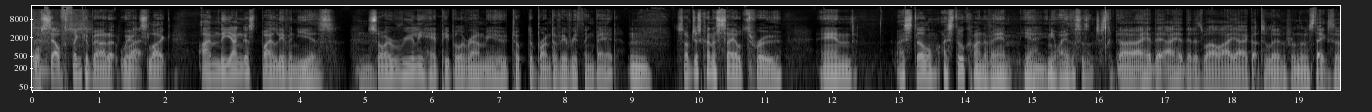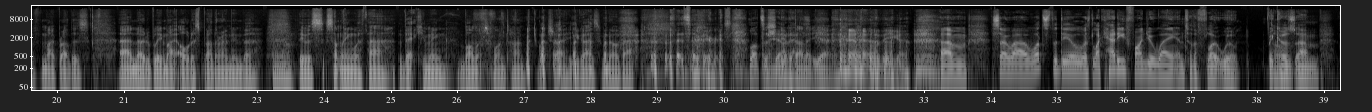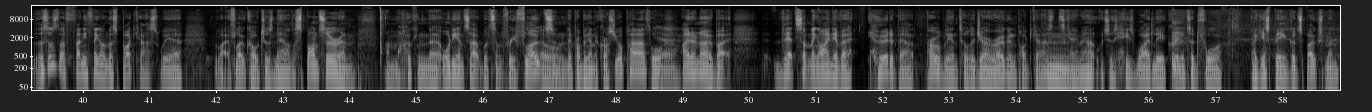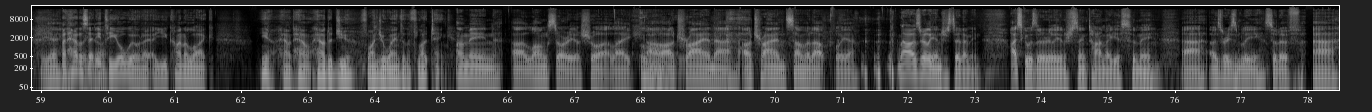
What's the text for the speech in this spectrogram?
or self think about it. Where Right. it's like I'm the youngest by 11 years. Mm. So I really had people around me who took the brunt of everything bad. Mm. So I've just kind of sailed through, and I still, I still kind of am. Yeah. Mm. Anyway, this isn't just about. No, I had that. I had that as well. I uh, got to learn from the mistakes of my brothers, uh, notably my oldest brother. I remember Yeah. there was something with uh, vacuuming vomit one time, which uh, you guys will know about. That's hilarious. Lots of I've never done it. Yeah, there you go. Um, so uh, what's the deal with like? How do you find your way into the float world? Because Oh. um, this is the funny thing on this podcast where like float culture is now the sponsor, and I'm hooking the audience up with some free floats, Oh. and they're probably going to cross your path, or Yeah. I don't know, but that's something I never heard about probably until the Joe Rogan podcasts Mm. came out, which is he's widely accredited for, I guess, being a good spokesman. Yeah, But how does that guy. enter your world? Are are you kind of like, yeah? How how how did you find your way into the float tank? I mean, uh, long story or short, like I'll, I'll try and uh, I'll try and sum it up for you. no, I was really interested. I mean, high school was a really interesting time, I guess, for me. Mm-hmm. Uh, I was reasonably sort of uh,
